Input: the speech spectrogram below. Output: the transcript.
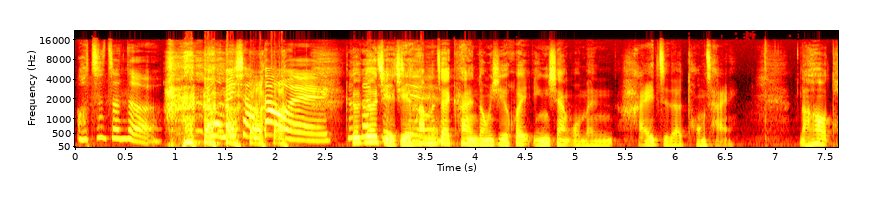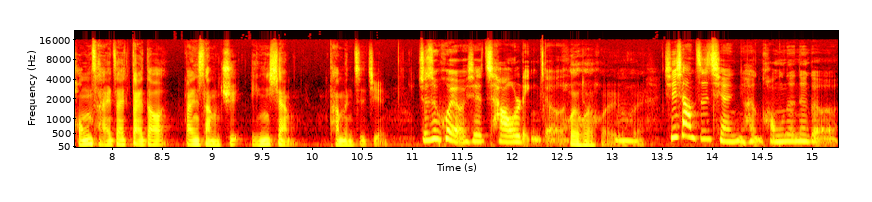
哦，这真的，欸、我没想到哎，哥哥姐姐他们在看的东西会影响我们孩子的同才，然后同才再带到班上去影响他们之间，就是会有一些超龄的，会会会会、嗯。其实像之前很红的那个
